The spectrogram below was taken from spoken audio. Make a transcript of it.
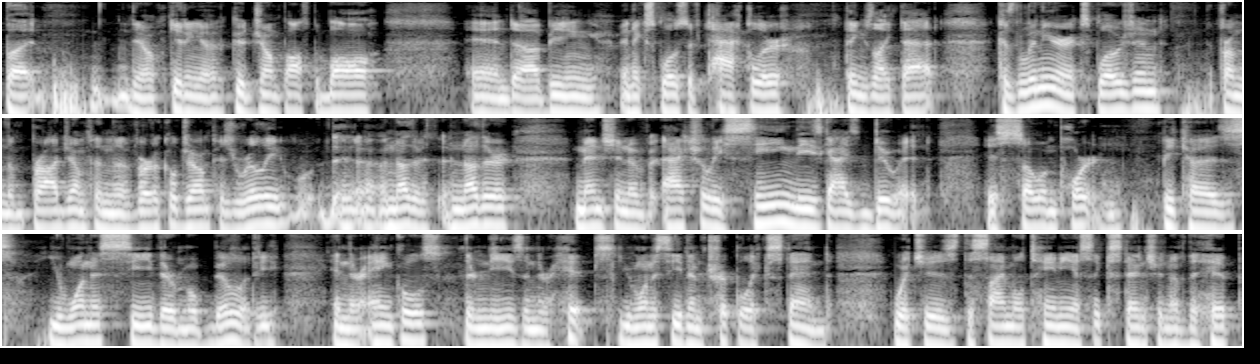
But, you know, getting a good jump off the ball and uh, being an explosive tackler, things like that. Because linear explosion from the broad jump and the vertical jump is really another another mention of actually seeing these guys do it is so important because you want to see their mobility in their ankles, their knees, and their hips. You want to see them triple extend, which is the simultaneous extension of the hip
